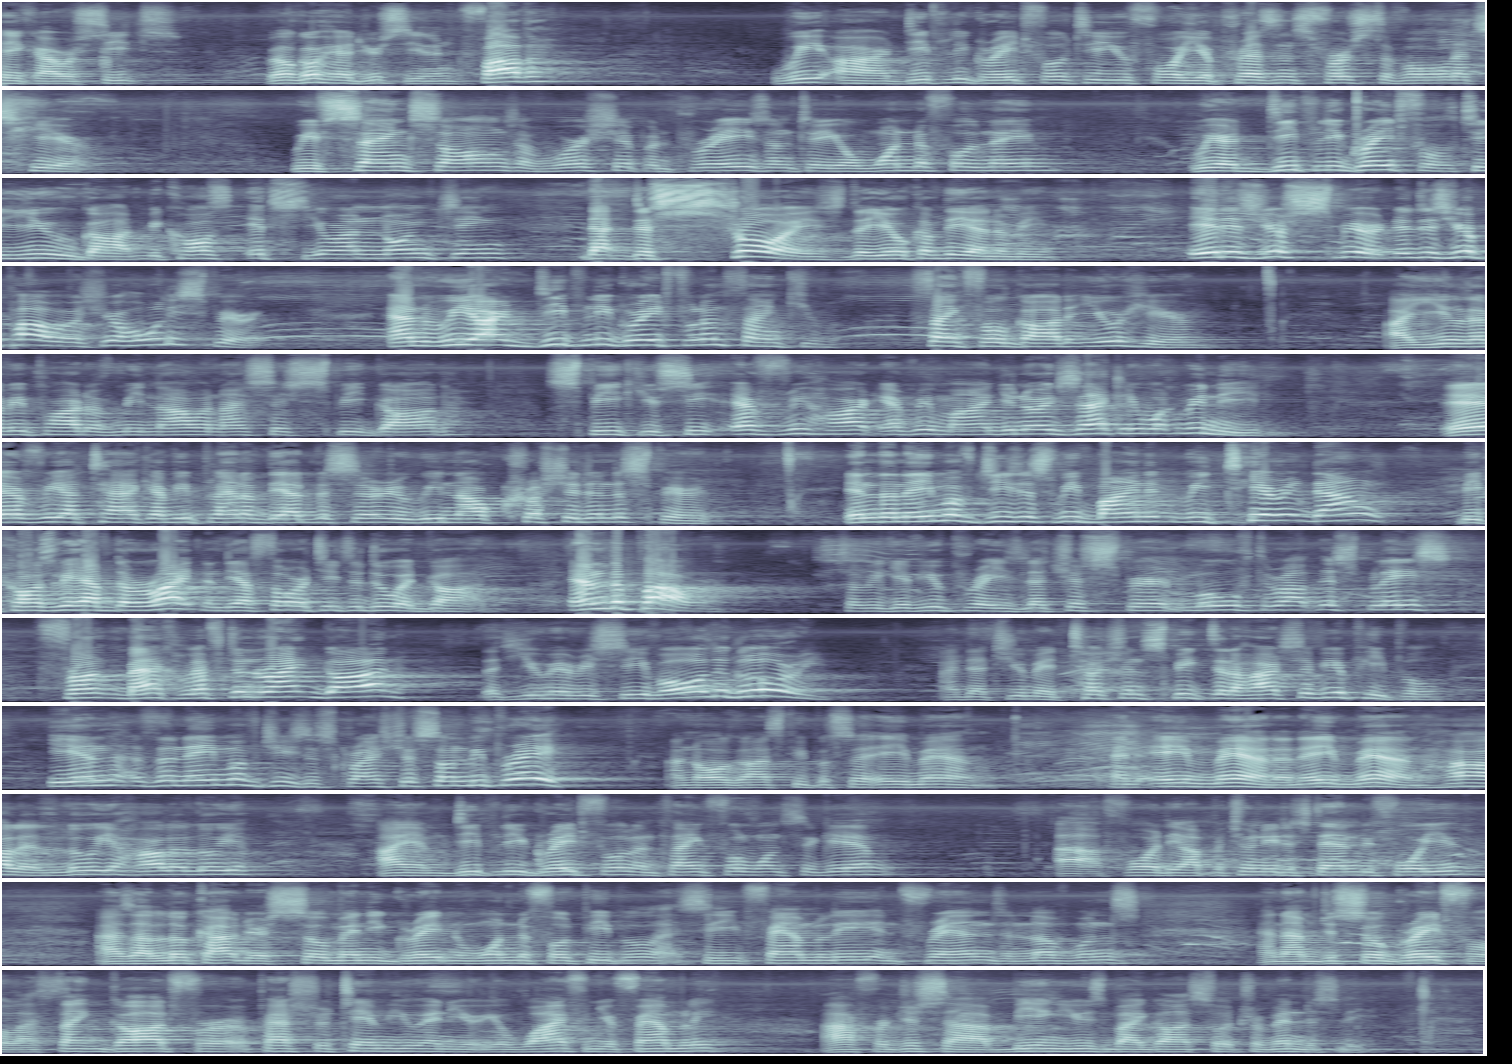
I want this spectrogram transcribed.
take our seats. Well, go ahead, you're seated. Father, we are deeply grateful to you for your presence, first of all, that's here. We've sang songs of worship and praise unto your wonderful name. We are deeply grateful to you, God, because it's your anointing that destroys the yoke of the enemy. It is your spirit, it is your power, it's your Holy Spirit. And we are deeply grateful and thank you. Thankful, God, that you're here. I yield every part of me now and I say, Speak, God. Speak. You see every heart, every mind. You know exactly what we need. Every attack, every plan of the adversary, we now crush it in the spirit. In the name of Jesus, we bind it, we tear it down because we have the right and the authority to do it, God, and the power. So we give you praise. Let your spirit move throughout this place, front, back, left, and right, God, that you may receive all the glory and that you may touch and speak to the hearts of your people. In the name of Jesus Christ, your Son, we pray. And all God's people say, Amen and amen and amen. Hallelujah, hallelujah. I am deeply grateful and thankful once again uh, for the opportunity to stand before you. As I look out, there's so many great and wonderful people. I see family and friends and loved ones, and I'm just so grateful. I thank God for Pastor Tim, you and your, your wife and your family, uh, for just uh, being used by God so tremendously.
